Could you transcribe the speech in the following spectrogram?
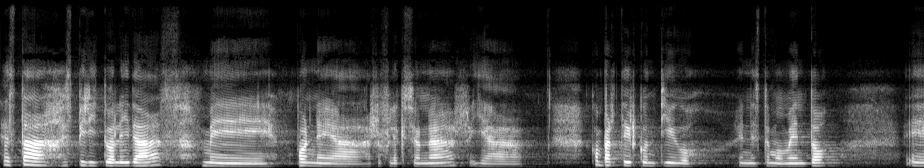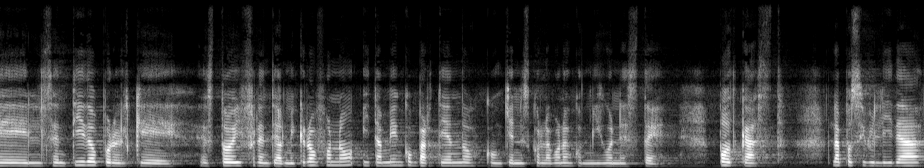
Esta espiritualidad me pone a reflexionar y a compartir contigo en este momento el sentido por el que estoy frente al micrófono y también compartiendo con quienes colaboran conmigo en este podcast la posibilidad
